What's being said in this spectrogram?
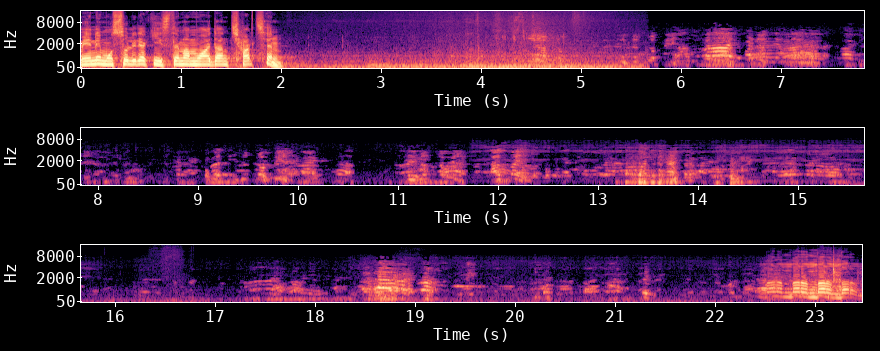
মেনে মুসল্লিরা কি ইস্তেমা ময়দান ছাড়ছেন? দাঁড়ান দাঁড়ান দাঁড়ান।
